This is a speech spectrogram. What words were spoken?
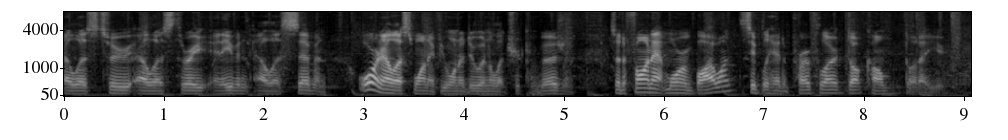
LS2, LS3, and even LS7, or an LS1 if you want to do an electric conversion. So to find out more and buy one, simply head to proflow.com.au.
